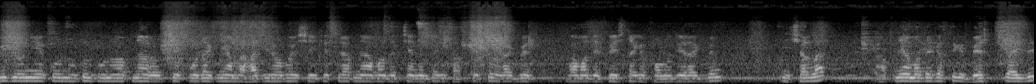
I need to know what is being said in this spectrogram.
ভিডিও নিয়ে কোন নতুন কোনো আপনার হচ্ছে প্রোডাক্ট নিয়ে আমরা হাজির হব সেই ক্ষেত্রে আপনি আমাদের চ্যানেলটাকে সাবস্ক্রাইব করে রাখবেন বা আমাদের পেজটাকে ফলো দিয়ে রাখবেন। ইনশাল্লাহ আপনি আমাদের কাছ থেকে বেস্ট প্রাইসে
